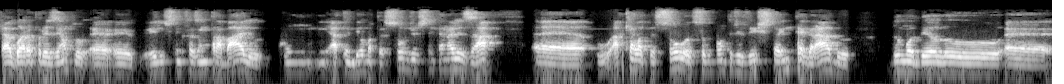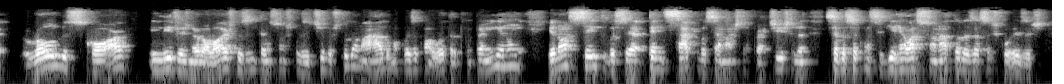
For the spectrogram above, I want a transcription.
Agora, por exemplo, é, é, eles têm que fazer um trabalho com atender uma pessoa onde eles têm que analisar é, o, aquela pessoa sob o ponto de vista integrado do modelo é, role score em níveis neurológicos, intenções positivas, tudo amarrado uma coisa com a outra. Porque para mim eu não, eu não aceito você pensar que você é master practitioner se você conseguir relacionar todas essas coisas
